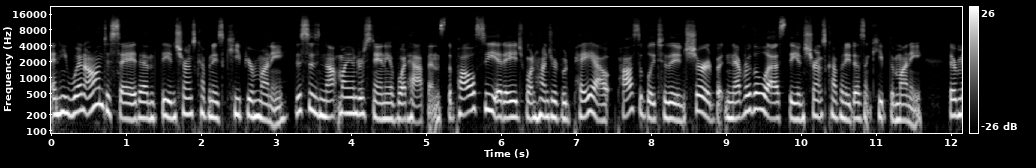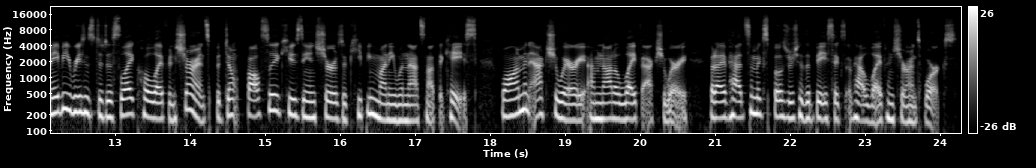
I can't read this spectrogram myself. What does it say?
And he went on to say then that the insurance companies keep your money. This is not my understanding of what happens. The policy at age 100 would pay out, possibly to the insured, but nevertheless, the insurance company doesn't keep the money. There may be reasons to dislike whole life insurance, but don't falsely accuse the insurers of keeping money when that's not the case. While I'm an actuary, I'm not a life actuary, but I've had some exposure to the basics of how life insurance works.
